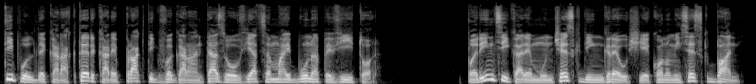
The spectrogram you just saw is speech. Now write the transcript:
tipul de caracter care practic vă garantează o viață mai bună pe viitor. Părinții care muncesc din greu și economisesc bani,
